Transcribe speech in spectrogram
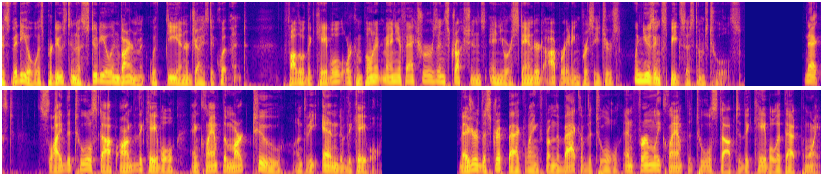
This video was produced in a studio environment with de-energized equipment. Follow the cable or component manufacturer's instructions and your standard operating procedures when using Speed Systems tools. Next, slide the tool stop onto the cable and clamp the Mark II onto the end of the cable. Measure the strip back length from the back of the tool and firmly clamp the tool stop to the cable at that point.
